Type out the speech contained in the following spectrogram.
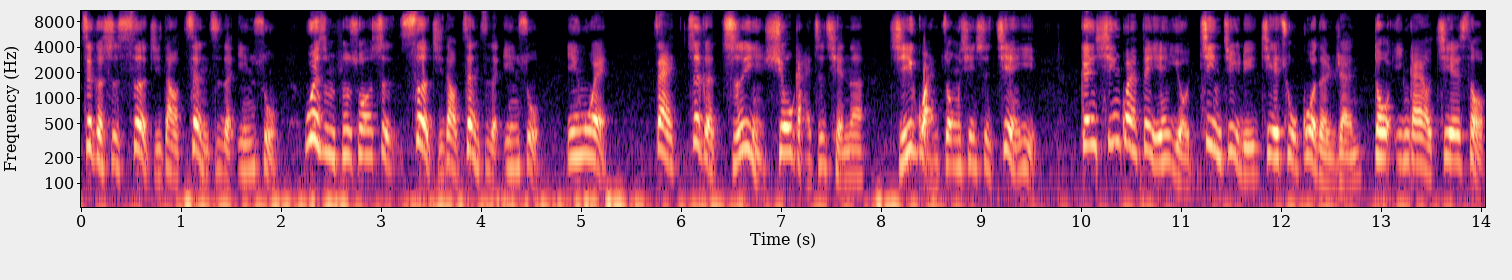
这个是涉及到政治的因素。为什么说说是涉及到政治的因素？因为在这个指引修改之前呢，疾管中心是建议跟新冠肺炎有近距离接触过的人都应该要接受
